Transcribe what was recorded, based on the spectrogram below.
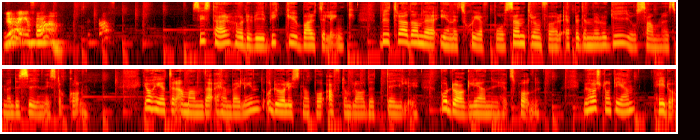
Ja, ingen fara. Sist här hörde vi Vicky Bartelink, biträdande enhetschef på Centrum för epidemiologi och samhällsmedicin i Stockholm. Jag heter Amanda Hemberg Lind och du har lyssnat på Aftonbladet Daily, vår dagliga nyhetspodd. Vi hörs snart igen. Hej då!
